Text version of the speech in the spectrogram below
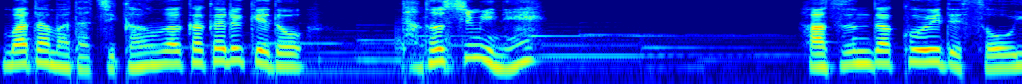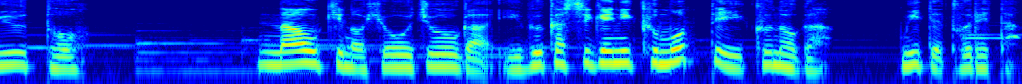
まだまだ時間はかかるけど楽しみね。弾んだ声でそう言うと直樹の表情がいぶかしげに曇っていくのが見て取れた。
